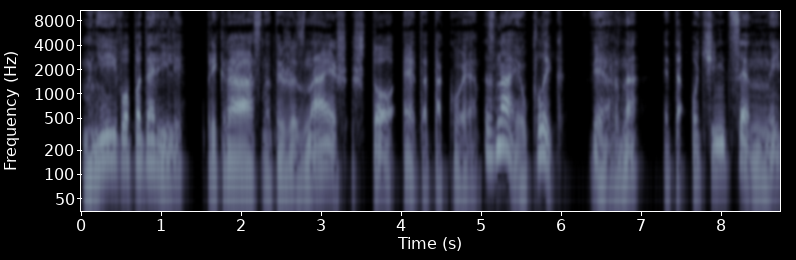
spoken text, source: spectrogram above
«Мне его подарили». «Прекрасно, ты же знаешь, что это такое?» «Знаю, Клык». «Верно. Это очень ценный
